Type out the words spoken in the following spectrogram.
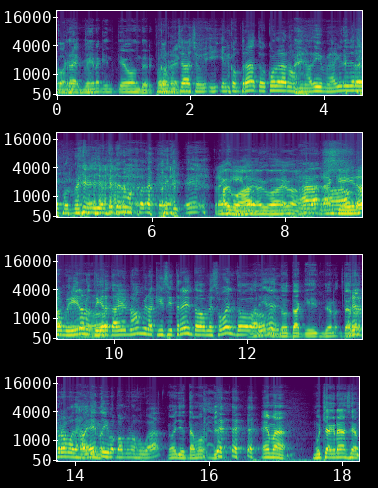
Correcto. Mira qué, qué under. Pero muchachos, ¿y, y el contrato? ¿Cuál es la nómina? Dime, ¿hay un dinero de por medio? ¿Qué tenemos por ahí? ¿Eh? Algo hay, algo hay. Ah, tranquilo. ah, pero mira, los tigres están en nómina, 15 y 30, doble sueldo, No, Ariel. no está aquí. Yo no, te- Ariel, pero vamos a dejar Oye, esto no- y vámonos a jugar. Oye, estamos... yo- Emma, muchas gracias.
